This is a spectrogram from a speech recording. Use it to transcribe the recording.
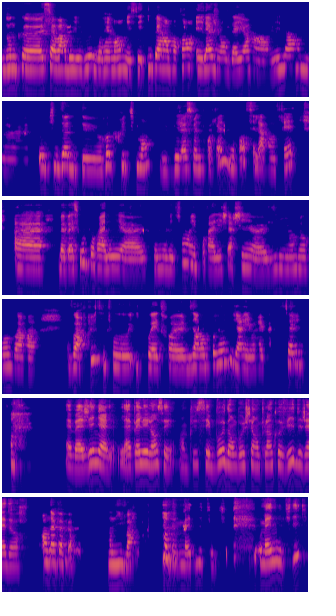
Donc euh, savoir déléguer vraiment, mais c'est hyper important. Et là, je lance d'ailleurs un énorme euh, épisode de recrutement dès la semaine prochaine. Je pense c'est la rentrée, euh, bah parce que pour aller euh, faire une élection et pour aller chercher 10 euh, millions d'euros, voire voire plus, il faut il faut être bien entouré. J'y arriverai pas seule. eh ben génial, l'appel est lancé. En plus, c'est beau d'embaucher en plein Covid. J'adore. On n'a pas peur. On y va. Magnifique. Magnifique.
